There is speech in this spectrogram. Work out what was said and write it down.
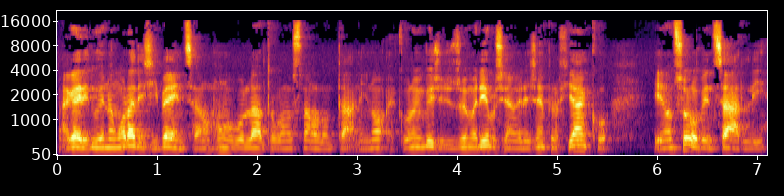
Magari due innamorati si pensano l'uno con l'altro quando stanno lontani, no? Ecco, noi invece Gesù e Maria possiamo avere sempre a fianco e non solo pensarli,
